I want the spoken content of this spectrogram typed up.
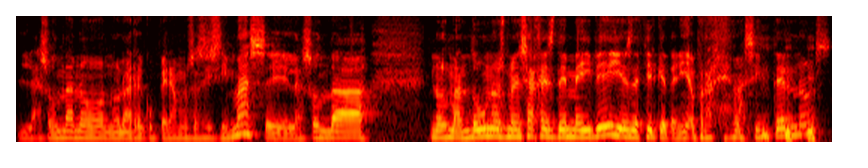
la sonda no, no la recuperamos así sin más. Eh, la sonda nos mandó unos mensajes de Mayday, es decir, que tenía problemas internos,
